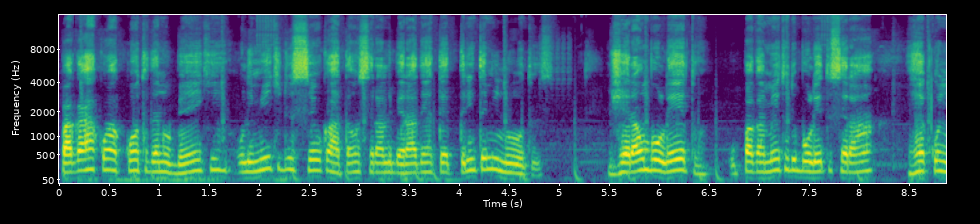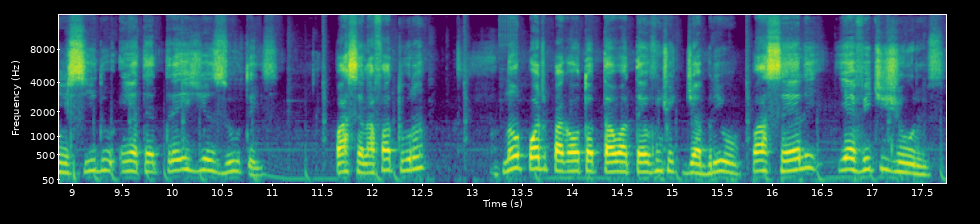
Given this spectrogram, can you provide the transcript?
Pagar com a conta da Nubank, o limite do seu cartão será liberado em até 30 minutos. Gerar um boleto, o pagamento do boleto será reconhecido em até 3 dias úteis. Parcelar a fatura, não pode pagar o total até o 28 de abril, parcele e evite juros.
